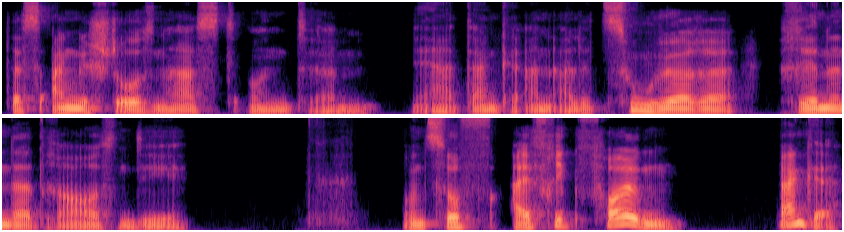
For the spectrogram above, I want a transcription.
das angestoßen hast. Und ähm, ja, danke an alle Zuhörerinnen da draußen, die uns so eifrig folgen. Danke.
